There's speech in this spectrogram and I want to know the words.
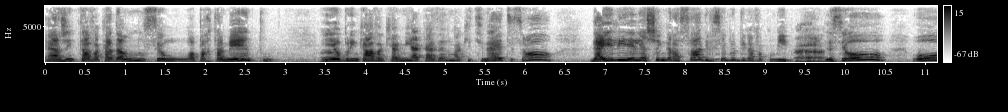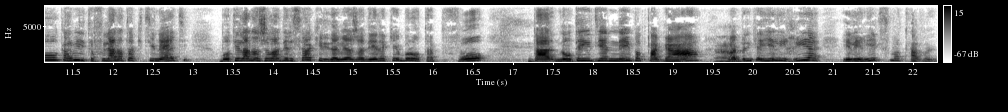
É, a gente tava cada um no seu apartamento. E eu brincava que a minha casa era uma kitnet, só. Daí ele, ele achou engraçado, ele sempre brincava comigo. Aham. Ele disse, ô, ô Carmelita, eu fui lá na tua kitnet, botei lá na geladeira. Ele disse, ah, querida, a minha geladeira quebrou, tá? For, tá não tenho dinheiro nem pra pagar. Ah. Mas brinca, e ele ria, ele ria que se matava. né?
